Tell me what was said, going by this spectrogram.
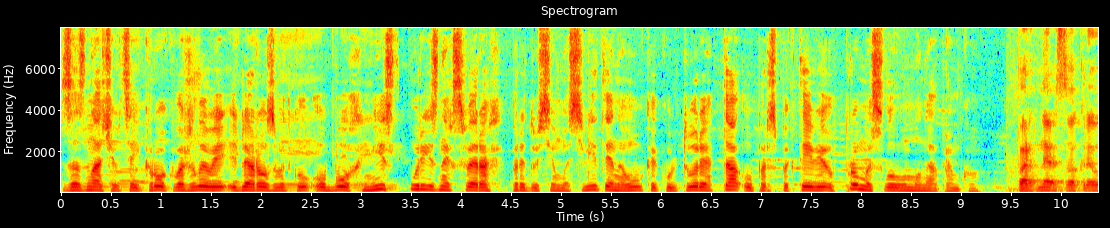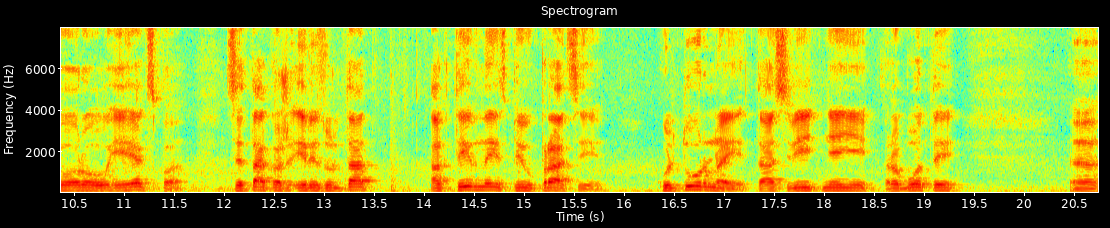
Зазначив цей крок важливий і для розвитку обох міст у різних сферах, передусім освіти, науки, культури та у перспективі в промисловому напрямку. Партнерство Кривого Рогу і Експо це також і результат активної співпраці культурної та освітньої роботи, е,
